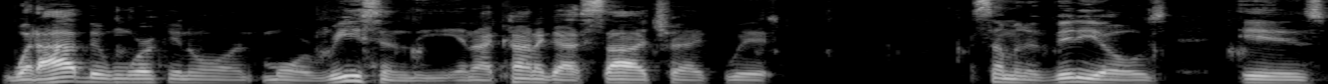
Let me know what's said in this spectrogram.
what I've been working on more recently, and I kind of got sidetracked with some of the videos, is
